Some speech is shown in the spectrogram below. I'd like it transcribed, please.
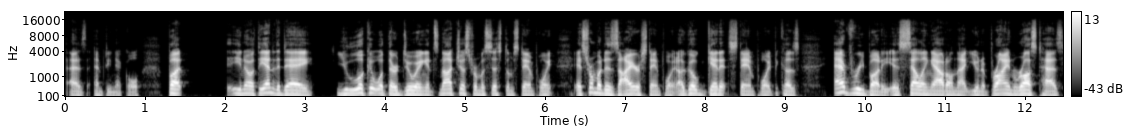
as empty net goal. But, you know, at the end of the day, you look at what they're doing, it's not just from a system standpoint, it's from a desire standpoint, a go get it standpoint, because everybody is selling out on that unit. Bryan Rust has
